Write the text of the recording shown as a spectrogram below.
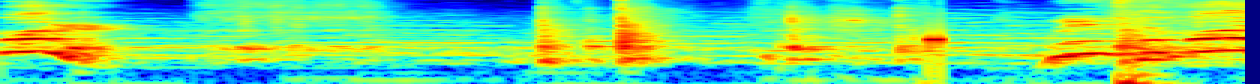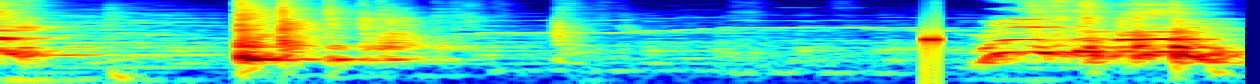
butter? Where's the butter? Where's the butter?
